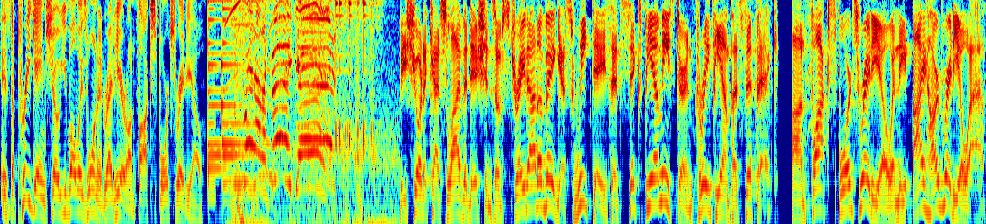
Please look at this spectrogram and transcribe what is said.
is the pregame show you've always wanted, right here on Fox Sports Radio. Straight out of Vegas. Be sure to catch live editions of Straight Out of Vegas weekdays at 6 p.m. Eastern, 3 p.m. Pacific on Fox Sports Radio and the iHeartRadio app.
